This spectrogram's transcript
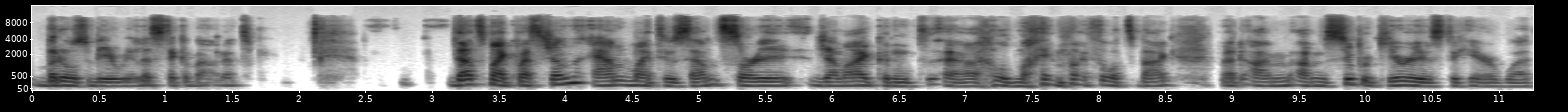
but also be realistic about it. That's my question and my two cents. Sorry gemma i couldn't uh, hold my my thoughts back but i'm i'm super curious to hear what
